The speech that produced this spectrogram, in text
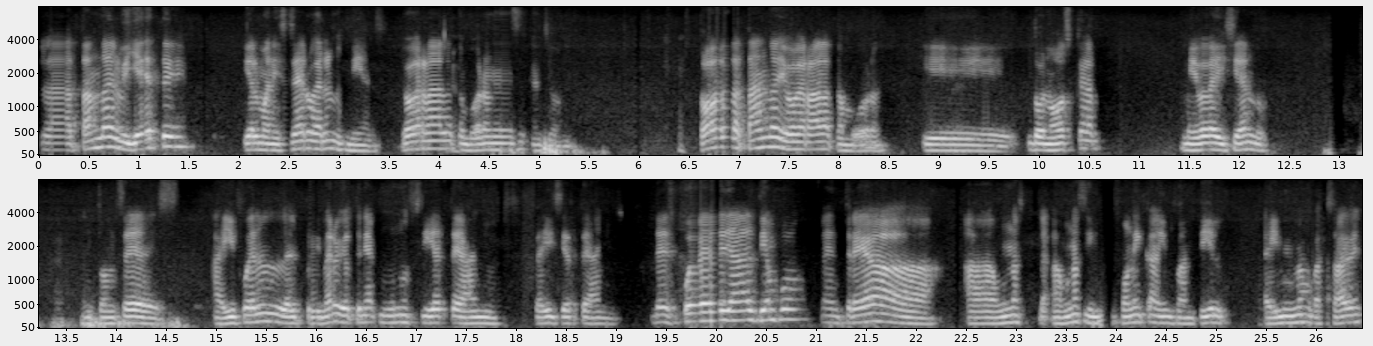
la tanda del billete y el manicero eran los míos. Yo agarraba la tambora en esas canciones. Toda la tanda yo agarraba la tambora. Y don Oscar me iba diciendo. Entonces, ahí fue el, el primero. Yo tenía como unos siete años 6, 7 años. Después ya del tiempo entré a, a, una, a una sinfónica infantil, ahí mismo en Guasave,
